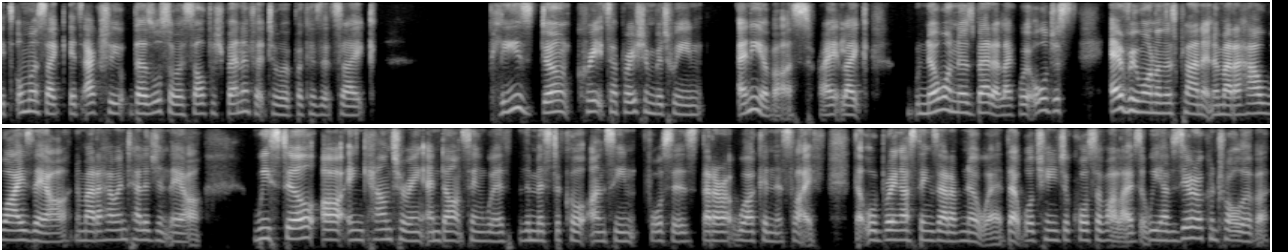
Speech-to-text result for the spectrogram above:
it's almost like it's actually there's also a selfish benefit to it because it's like please don't create separation between any of us right? Like no one knows better. Like we're all just everyone on this planet no matter how wise they are no matter how intelligent they are we still are encountering and dancing with the mystical unseen forces that are at work in this life that will bring us things out of nowhere that will change the course of our lives that we have zero control over.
